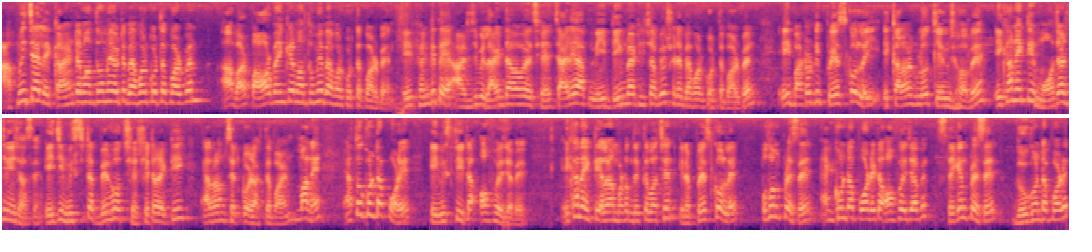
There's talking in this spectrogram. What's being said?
আপনি চাইলে কারেন্টের মাধ্যমে ওটা ব্যবহার করতে পারবেন, আবার পাওয়ার ব্যাংকের মাধ্যমে ব্যবহার করতে পারবেন। এই ফ্যানটিতে আট জিবি লাইট দেওয়া হয়েছে। চাইলে আপনি ডিম লাইট হিসাবেও সেটা ব্যবহার করতে পারবেন। এই বাটনটি প্রেস করলেই এই কালারগুলো চেঞ্জ হবে। এখানে একটি মজার জিনিস আছে। এই যে মিষ্টিটা বের হচ্ছে, সেটার একটি অ্যালার্ম সেট করে রাখতে পারেন। মানে এত ঘণ্টা পরে এই মিষ্টিটা অফ হয়ে যাবে। এখানে একটি অ্যালার্ম বাটন দেখতে পাচ্ছেন, এটা প্রেস করলে প্রথম প্রেসে এক ঘণ্টা পরে এটা অফ হয়ে যাবে সেকেন্ড প্রেসে দু ঘণ্টা পরে,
